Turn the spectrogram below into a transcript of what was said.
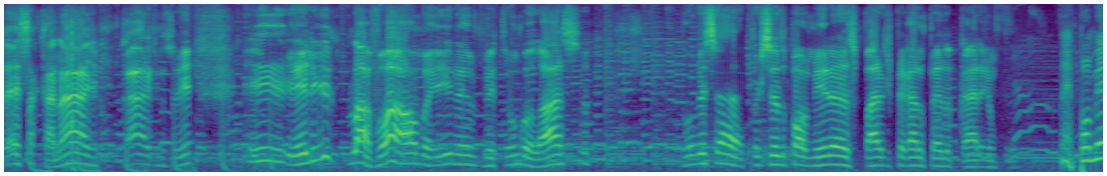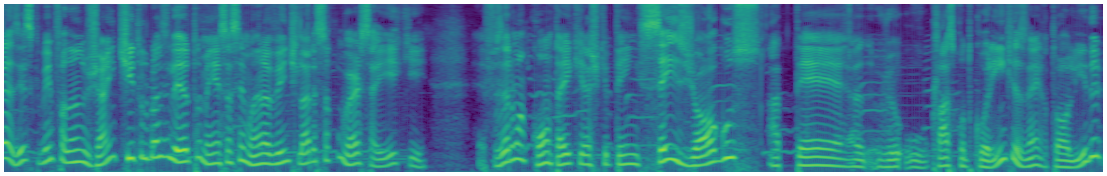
é sacanagem com o cara, que não sei o que. E ele lavou a alma aí, né? Meteu um golaço. Vamos ver se a torcida do Palmeiras para de pegar no pé do cara aí um pouco. É, Palmeiras esse que vem falando já em título brasileiro também. Essa semana ventilaram essa conversa aí que é, fizeram uma conta aí que acho que tem seis jogos até o, o clássico contra o Corinthians, né, atual líder.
